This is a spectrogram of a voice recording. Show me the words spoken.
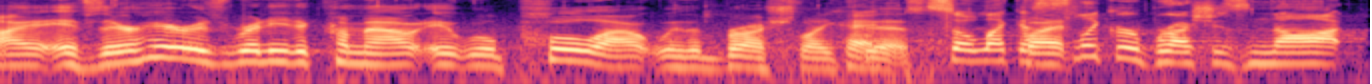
I, if their hair is ready to come out, it will pull out with a brush like Okay, this. so like a slicker brush is not.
